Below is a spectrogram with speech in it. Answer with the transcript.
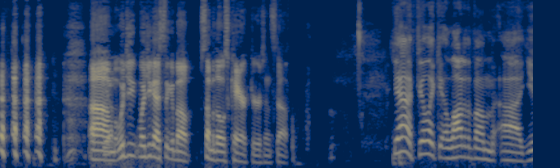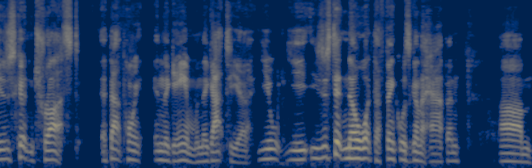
um, what you what you guys think about some of those characters and stuff? Yeah, I feel like a lot of them uh you just couldn't trust at that point in the game when they got to you. You you, you just didn't know what to think was going to happen. Um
